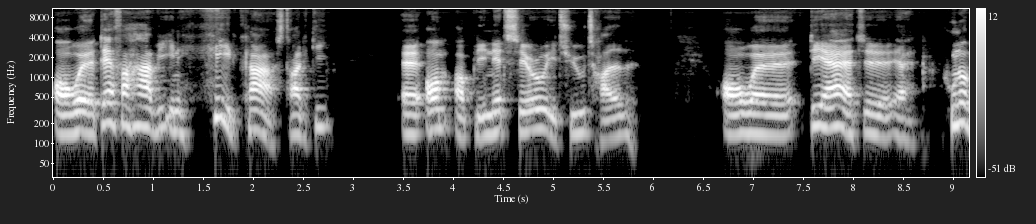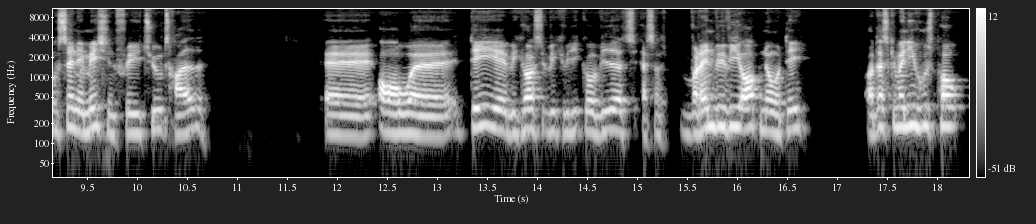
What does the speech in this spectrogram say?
Og øh, derfor har vi en helt klar strategi øh, om at blive net zero i 2030. Og øh, det er, at øh, ja, 100% emission free i 2030. Øh, og øh, det, øh, vi kan også vi kan lige gå videre til, altså, hvordan vil vi opnå det? Og der skal man lige huske på,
